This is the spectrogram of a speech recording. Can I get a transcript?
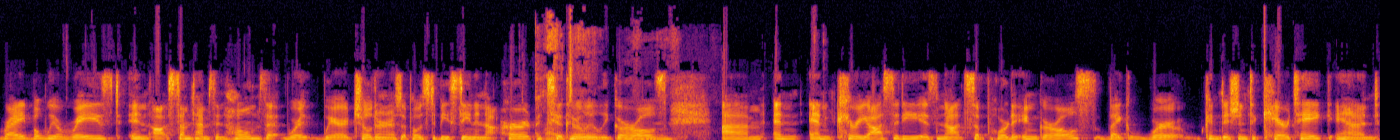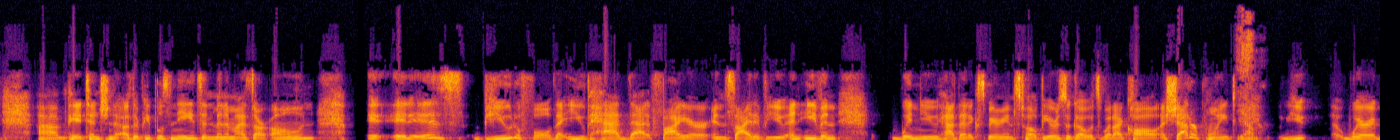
Right? But we're raised in uh, sometimes in homes that where where children are supposed to be seen and not heard, particularly girls. Mm-hmm. Um, and and curiosity is not supported in girls. Like we're conditioned to caretake and um, pay attention to other people's needs and minimize our own it, it is beautiful that you've had that fire inside of you and even when you had that experience 12 years ago it's what i call a shatter point yeah. you where it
